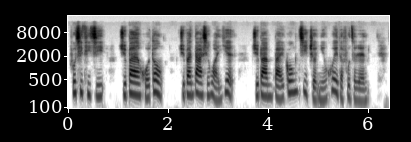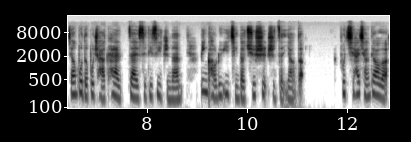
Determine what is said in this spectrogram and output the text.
福奇提及，举办活动、举办大型晚宴、举办白宫记者年会的负责人，将不得不查看在 CDC 指南，并考虑疫情的趋势是怎样的。福奇还强调了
